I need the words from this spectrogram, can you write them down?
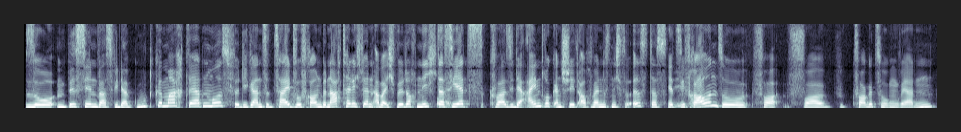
so ein bisschen was wieder gut gemacht werden muss für die ganze Zeit, wo Frauen benachteiligt werden. Aber ich will doch nicht, dass jetzt quasi der Eindruck entsteht, auch wenn es nicht so ist, dass jetzt die Frauen so vor, vor, vorgezogen werden.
